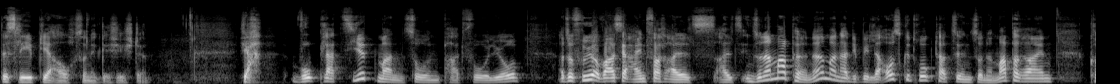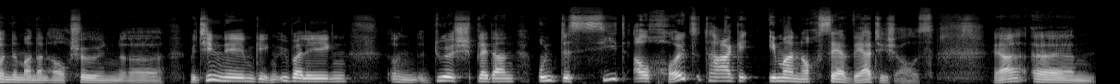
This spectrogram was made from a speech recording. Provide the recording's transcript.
das lebt ja auch so eine Geschichte. Ja, wo platziert man so ein Portfolio? Also früher war es ja einfach als, als in so einer Mappe. Ne? Man hat die Bilder ausgedruckt, hat sie in so eine Mappe rein, konnte man dann auch schön äh, mit hinnehmen, gegenüberlegen und durchblättern. Und das sieht auch heutzutage immer noch sehr wertig aus. Ja, ähm,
